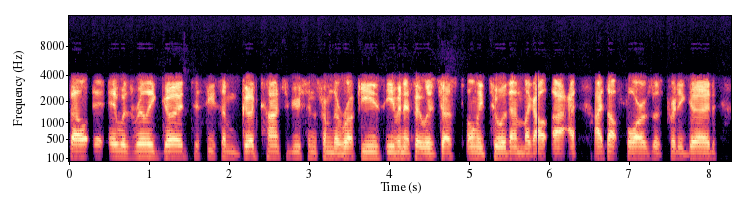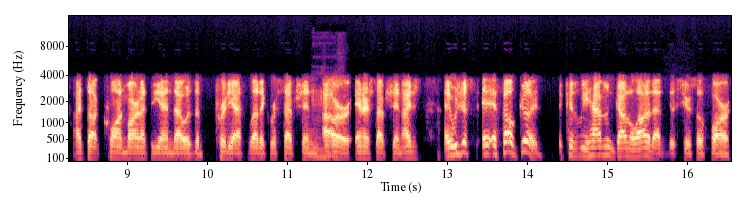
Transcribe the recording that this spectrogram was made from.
felt it, it was really good to see some good contributions from the rookies, even if it was just only two of them. Like I, I, I thought Forbes was pretty good. I thought Quan Martin at the end that was a pretty athletic reception Mm-hmm. or interception. I just it was just it, it felt good because we haven't gotten a lot of that this year so far.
